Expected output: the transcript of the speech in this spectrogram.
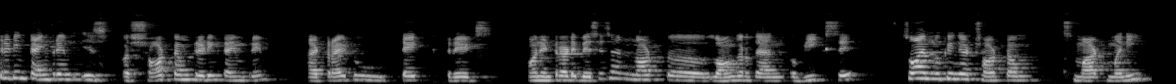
trading time frame is a short term trading time frame. I try to take trades on intraday basis and not uh, longer than a week say. So i'm looking at short term smart money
